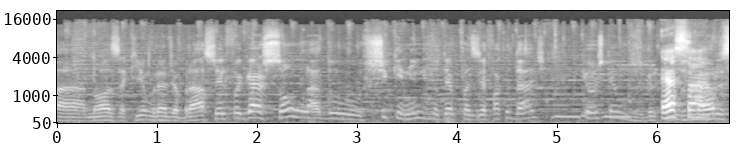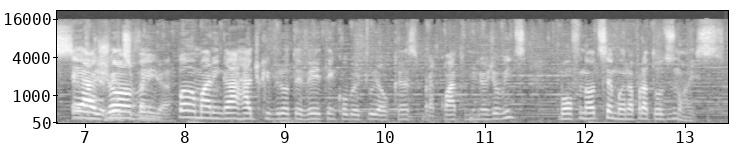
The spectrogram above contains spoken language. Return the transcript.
a nós aqui, um grande abraço. Ele foi garçom lá do Chiquinim, no tempo que fazia faculdade, e hoje tem um dos, essa um dos maiores é a Jovem Pan Maringá, rádio que virou TV e tem cobertura e alcance para 4 milhões de ouvintes. Bom final de semana para todos nós.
